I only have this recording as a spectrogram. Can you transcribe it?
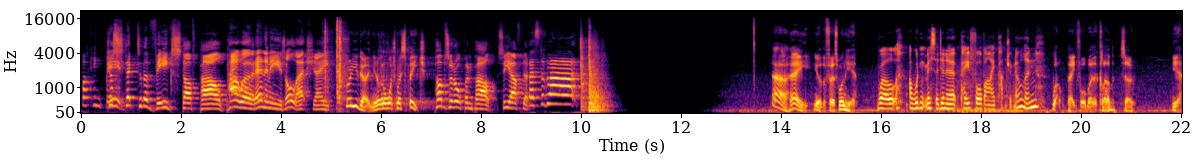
fucking bin. Just stick to the vague stuff, pal. Power, enemies, all that shit. Where are you going? You're not going to watch my speech? Pubs are open, pal. See you after. Best of luck. Ah, hey, you're the first one here. Well, I wouldn't miss a dinner paid for by Patrick Nolan. Well, paid for by the club, so. Yeah.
